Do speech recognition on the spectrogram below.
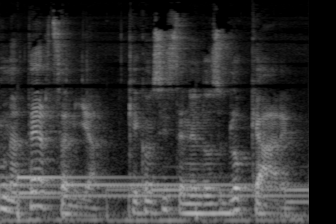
Una terza via, che consiste nello sbloccare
